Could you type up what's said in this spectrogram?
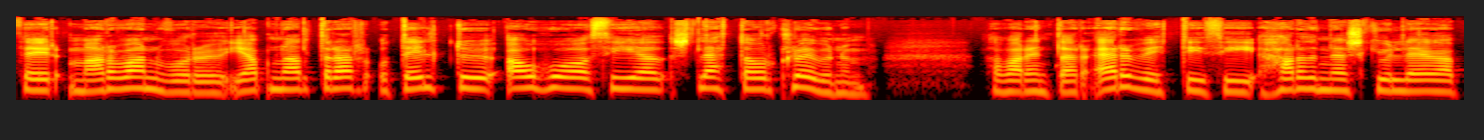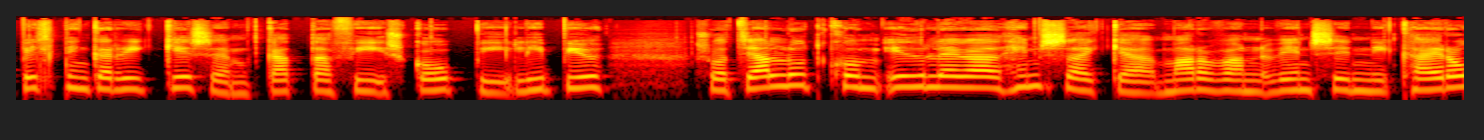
Þeir Marwan voru jafnaldrar og deildu áhuga því að sletta úr klaufunum. Það var endar erfitt í því harðneskjulega byltingaríki sem Gaddafi skóp í Líbju svo að Djallut kom yðurlega að heimsækja Marvan vinsinn í Kæró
